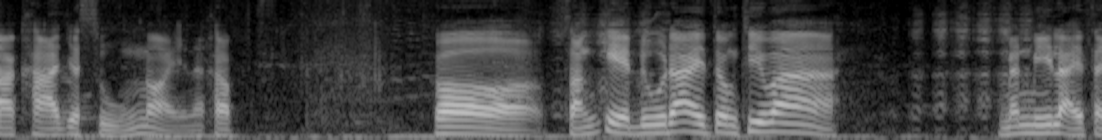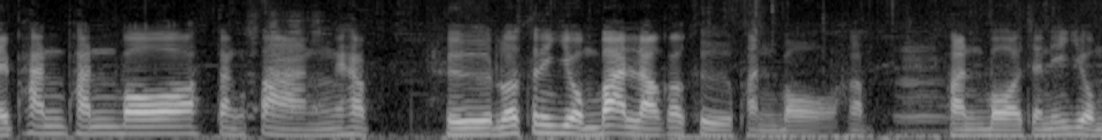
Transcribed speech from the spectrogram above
ราคาจะสูงหน่อยนะครับ ก็สังเกตดูได้ตรงที่ว่ามันมีหลายสายพันธุ์พันธุ์บอต่างๆนะครับ คือรสนิยมบ้านเราก็คือพันธุ์บอครับ พันธุ์บอจะนิยม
